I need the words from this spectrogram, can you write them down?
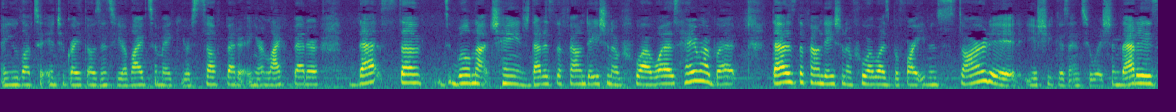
and you love to integrate those into your life to make yourself better and your life better, that stuff will not change. That is the foundation of who I was. Hey, Robert, that is the foundation of who I was before I even started Yashika's intuition. That is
